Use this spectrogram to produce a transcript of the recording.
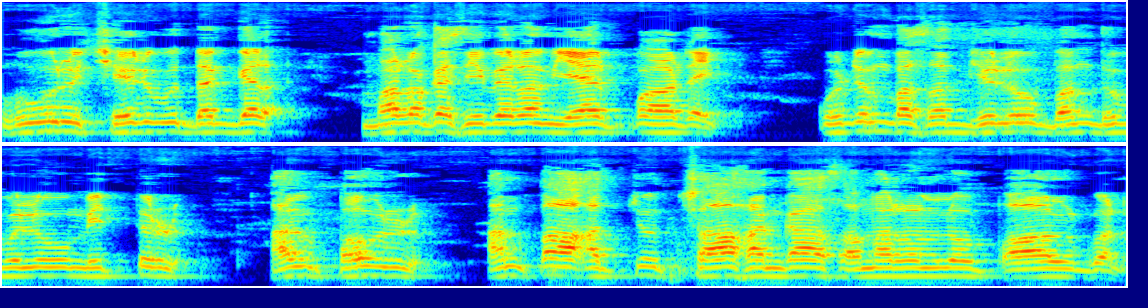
ఊరు చెరువు దగ్గర మరొక శిబిరం ఏర్పాటై కుటుంబ సభ్యులు బంధువులు మిత్రులు అను పౌరులు అంతా అత్యుత్సాహంగా సమరంలో పాల్గొన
